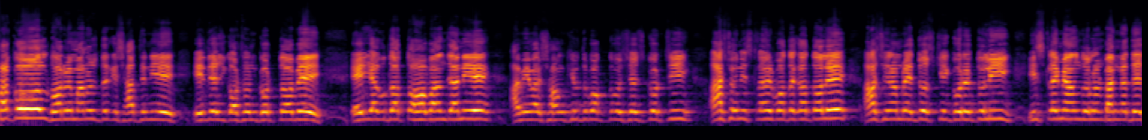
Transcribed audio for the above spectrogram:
সকল ধর্মের মানুষদেরকে সাথে নিয়ে এ দেশ গঠন করতে হবে। এই উদাত্ত আহ্বান জানিয়ে আমি আমার সংক্ষিপ্ত বক্তব্য শেষ করছি। আসুন ইসলামের পতাকা তলে, আসুন আমরা এই দেশকে গড়ে তুলি। ইসলামী আন্দোলন বাংলাদেশ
